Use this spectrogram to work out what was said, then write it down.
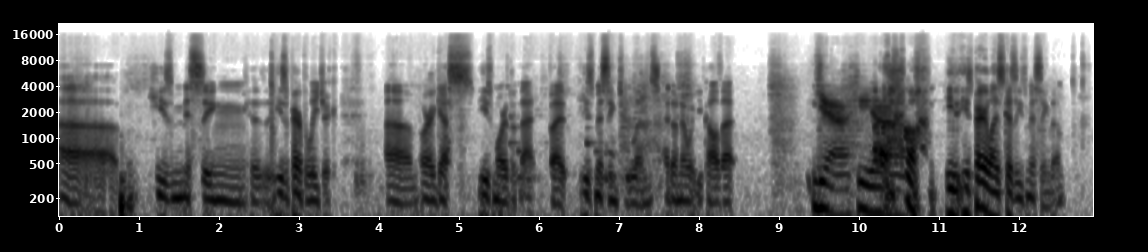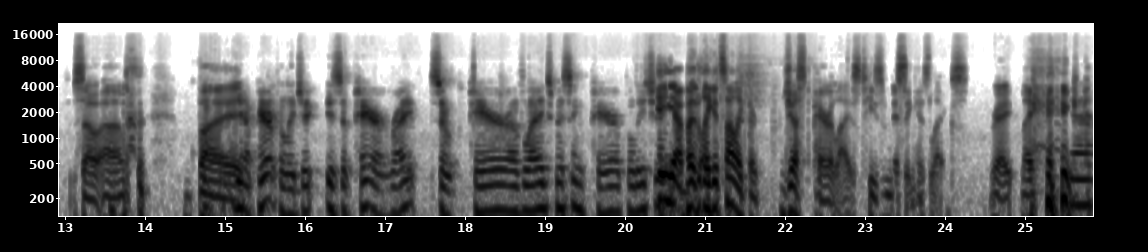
uh, he's missing his he's a paraplegic um, or i guess he's more than that but he's missing two limbs i don't know what you call that Yeah, he. Uh, he, he's paralyzed because he's missing them so um, but yeah, paraplegic is a pair, right? So pair of legs missing, paraplegic. yeah, yeah but like it's not like they're just paralyzed he's missing his legs right like yeah.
